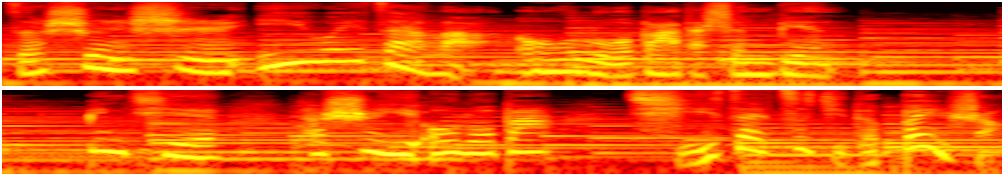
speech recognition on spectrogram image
则顺势依偎在了欧罗巴的身边。并且他示意欧罗巴骑在自己的背上，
